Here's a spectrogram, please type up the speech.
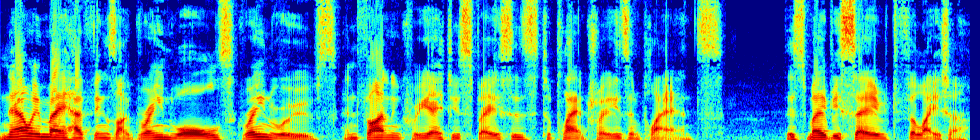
Now we may have things like green walls, green roofs, and finding creative spaces to plant trees and plants. This may be saved for later.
